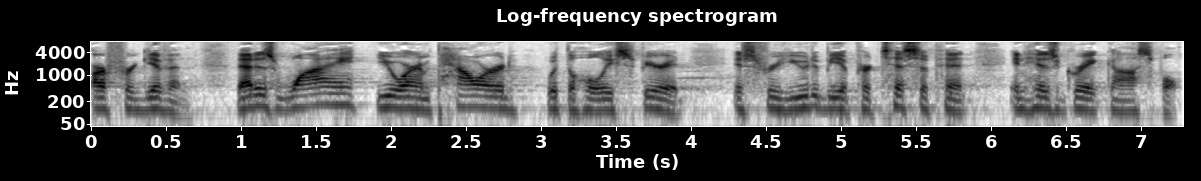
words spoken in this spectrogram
are forgiven. That is why you are empowered with the Holy Spirit, is for you to be a participant in His great gospel.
